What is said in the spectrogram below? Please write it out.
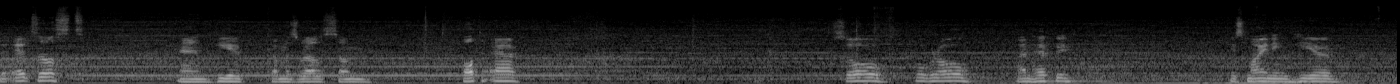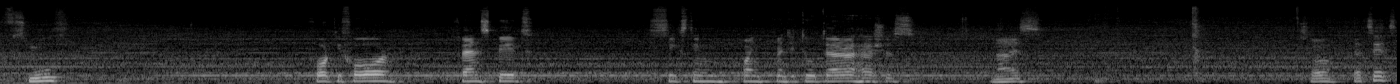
the exhaust. And here come as well some hot air. So overall I'm happy. It's mining here smooth 44 fan speed 16.22 tera hashes nice. So that's it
